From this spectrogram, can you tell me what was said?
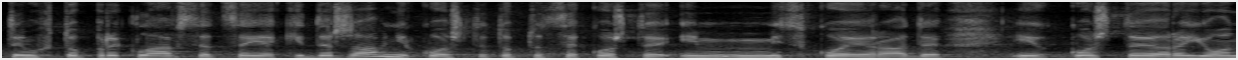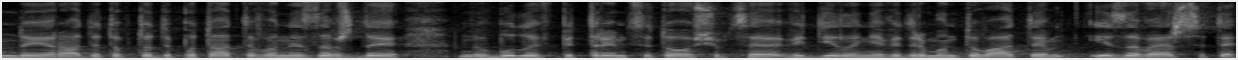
тим, хто приклався. Це як і державні кошти, тобто це кошти і міської ради, і кошти районної ради. Тобто депутати вони завжди були в підтримці того, щоб це відділення відремонтувати і завершити.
